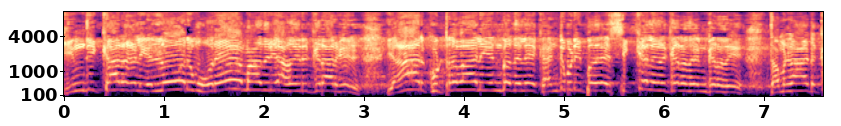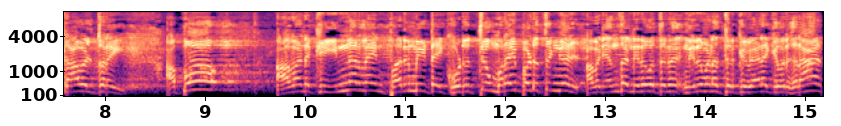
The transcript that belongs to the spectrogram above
இந்திக்காரர்கள் எல்லோரும் ஒரே மாதிரியாக இருக்கிறார்கள். யார் குற்றவாளி என்பதிலே கண்டுபிடிப்பதிலே சிக்கல் இருக்கிறது என்கிறது தமிழ்நாடு காவல்துறை. அப்போ அவனுக்கு இன்னர் லைன் பர்மிட்டை கொடுத்து முறைப்படுத்துங்கள். அவன் எந்த நிறுவனத்திற்கு வேலைக்கு வருகிறான்?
